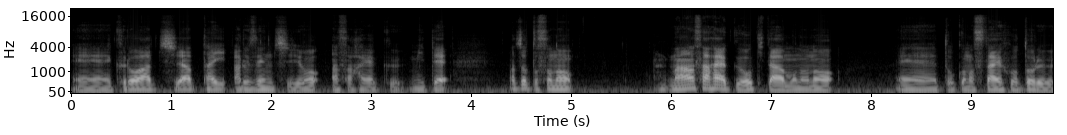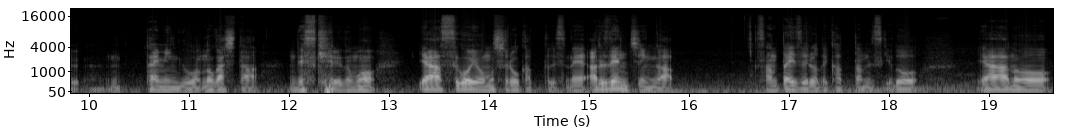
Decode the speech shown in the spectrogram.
えー、クロアチア対アルゼンチンを朝早く見て、まあ、ちょっとその、まあ、朝早く起きたものの、えーと、このスタイフを取るタイミングを逃したんですけれどもいやーすごい面白かったですね。アルゼンチンが3対0で勝ったんですけどいやあの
